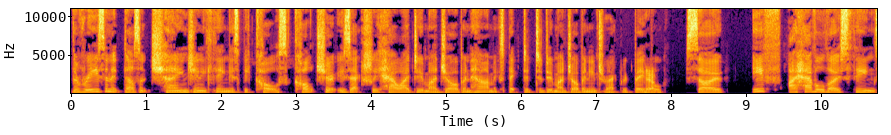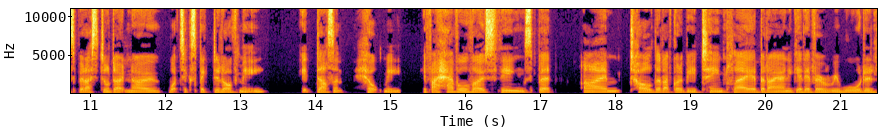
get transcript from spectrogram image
The reason it doesn't change anything is because culture is actually how I do my job and how I'm expected to do my job and interact with people. Yeah. So if I have all those things, but I still don't know what's expected of me, it doesn't help me. If I have all those things, but I'm told that I've got to be a team player, but I only get ever rewarded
